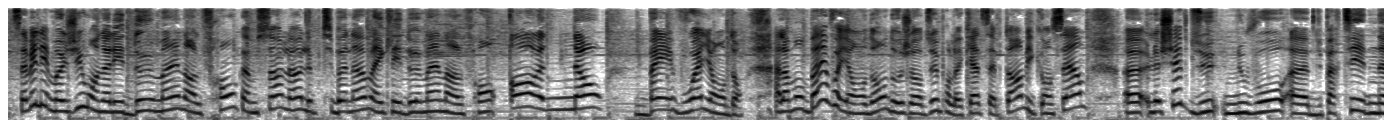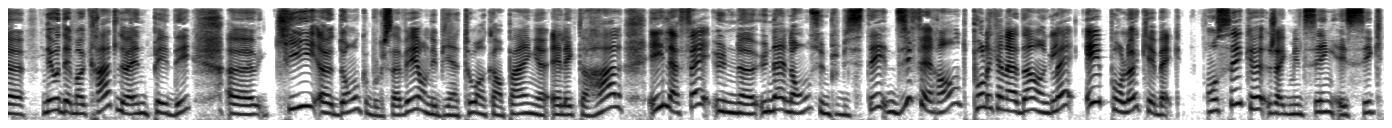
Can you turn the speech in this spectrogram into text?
Vous savez l'emoji où on a les deux mains dans le front comme ça le petit bonhomme avec les deux mains dans le front. Oh non, ben voyons donc. Alors mon ben voyons donc d'aujourd'hui pour le 4 septembre, il concerne euh, le chef du nouveau euh, du parti néo-démocrate, le NPD, euh, qui donc vous le savez, on est bientôt en campagne électorale et il a fait une une annonce, une publicité différente pour le Canada anglais et pour le Québec. On sait que Jacques Singh est sikh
